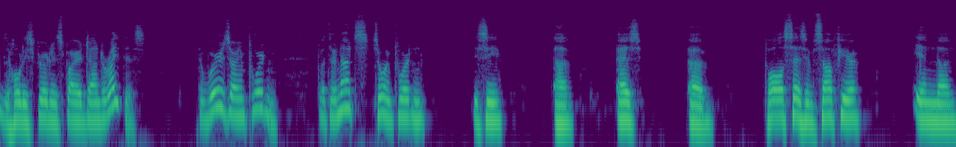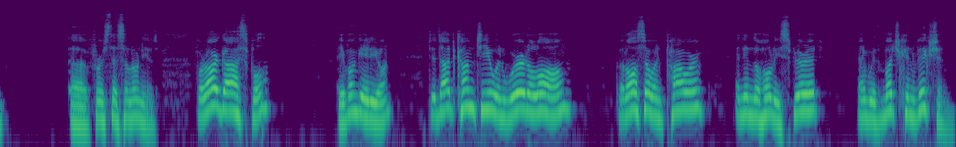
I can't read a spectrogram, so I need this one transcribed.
the Holy Spirit inspired John to write this. The words are important, but they're not so important, you see, uh, as uh, Paul says himself here in um, uh, 1 Thessalonians. For our gospel, Evangelion, did not come to you in word alone, but also in power and in the Holy Spirit and with much conviction.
